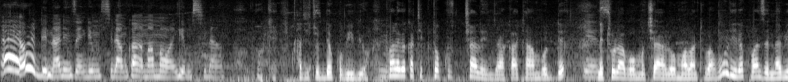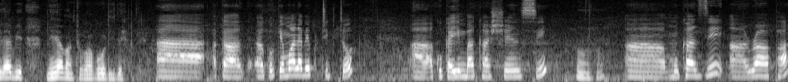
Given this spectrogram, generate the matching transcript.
Eh, already nali nze ndi musiraamu kanga maama wange musiraamu. Okay. kati tudde ku bibyo. Twalabe ka tiktok challenge akatambudde ne tulaba omukyalo omu abantu babuulire kuba nze nabirabye naye abantu babuulire. Ah, ako kemwalabe ku tiktok ah, ako kayimba ka shensi. Mhm. Ah, mukazi rapa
